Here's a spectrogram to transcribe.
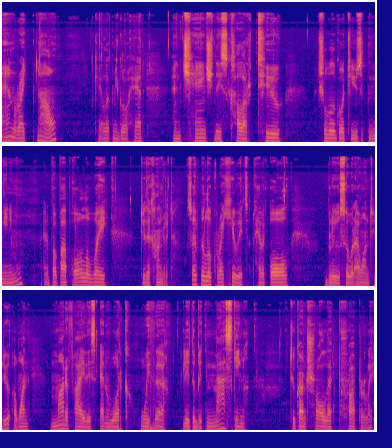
And right now okay let me go ahead and change this color to actually we'll go to use it minimum and pop up all the way to the 100 so if we look right here we have it all blue. So what I want to do I want modify this and work with a little bit masking to control that properly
